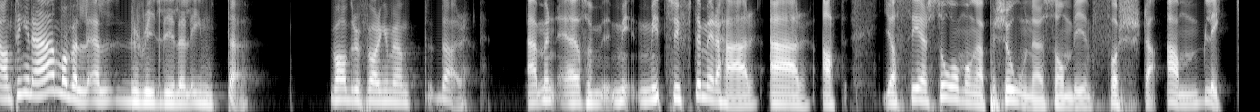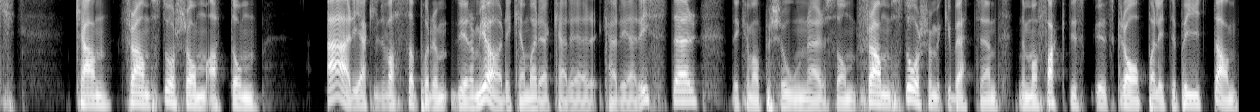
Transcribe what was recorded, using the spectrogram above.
Antingen är man väl the real deal eller inte. Vad hade du för argument där? Ja, men, alltså, mi, mitt syfte med det här är att jag ser så många personer som vid en första anblick kan framstå som att de är jäkligt vassa på det, det de gör. Det kan vara karriär, karriärister, det kan vara personer som framstår så mycket bättre än när man faktiskt eh, skrapar lite på ytan.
